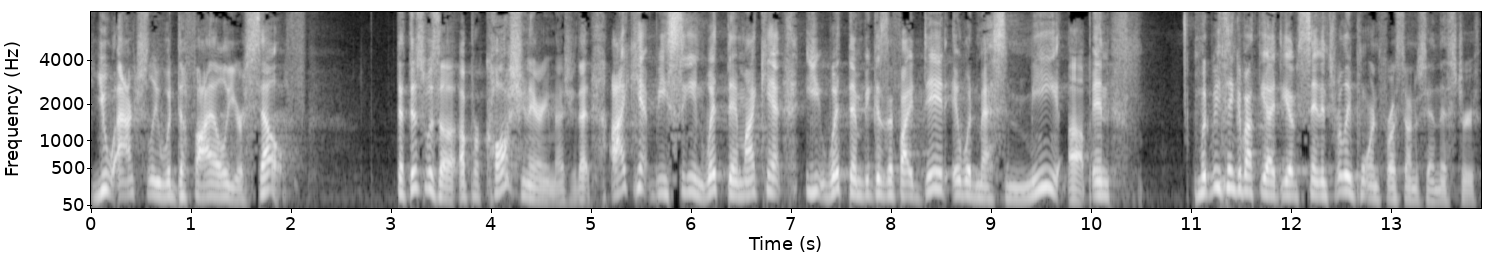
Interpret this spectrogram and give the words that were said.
you actually would defile yourself that this was a, a, precautionary measure, that I can't be seen with them, I can't eat with them, because if I did, it would mess me up. And when we think about the idea of sin, it's really important for us to understand this truth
